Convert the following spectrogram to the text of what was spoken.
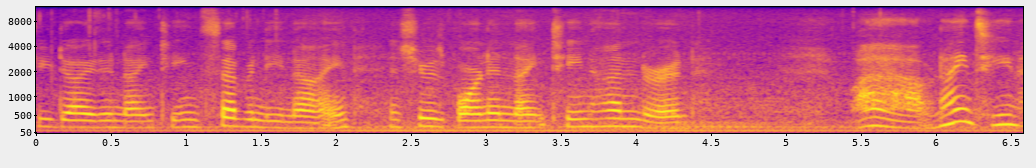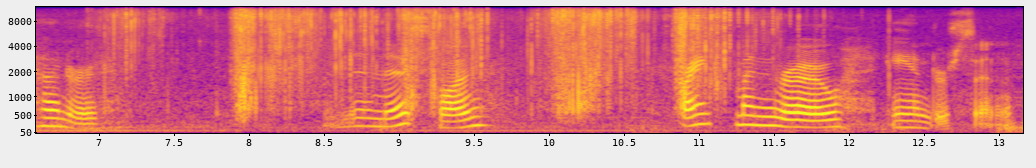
She died in 1979. And she was born in 1900. Wow, 1900. And then this one, Frank Monroe Anderson.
